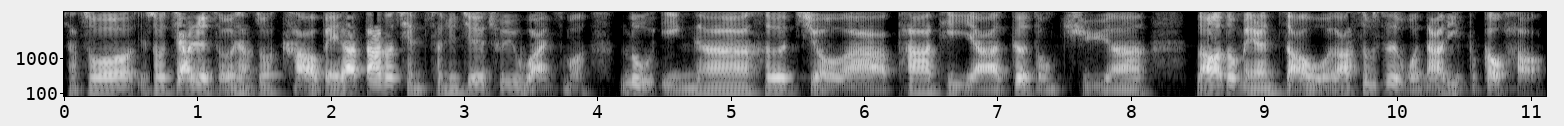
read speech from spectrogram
想说有时候假日的时候想说靠北，大大家都前成群结队出去玩，什么露营啊、喝酒啊、party 啊、各种局啊，然后都没人找我，然后是不是我哪里不够好，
